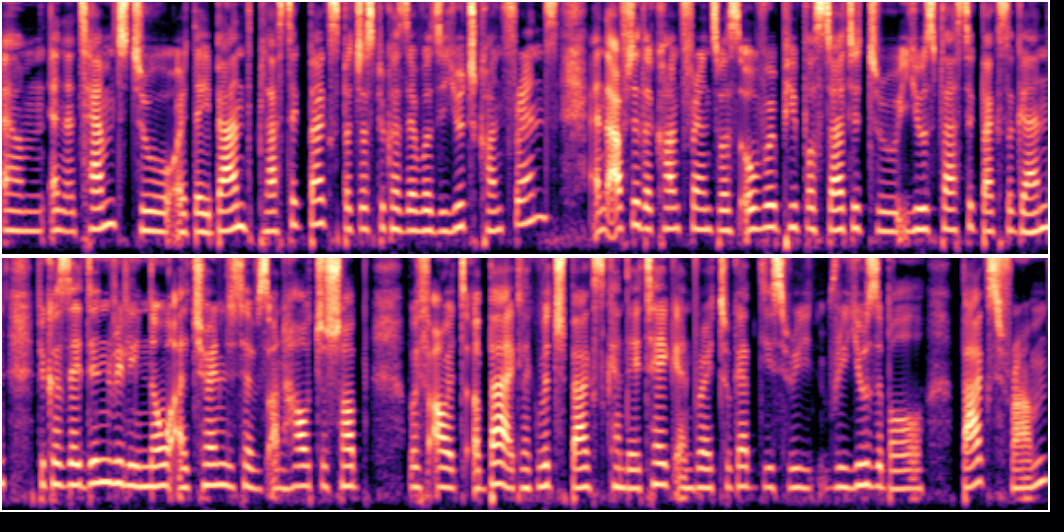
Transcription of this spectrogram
um, an attempt to, or they banned plastic bags, but just because there was a huge conference. And after the conference was over, people started to use plastic bags again because they didn't really know alternatives on how to shop without a bag, like which bags can they take and where to get these re- reusable bags from.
